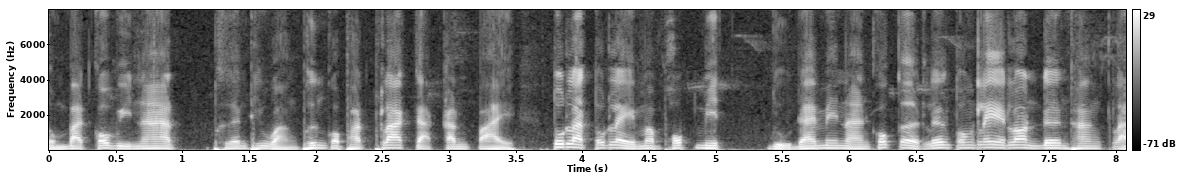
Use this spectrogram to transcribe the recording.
สมบัติก็วินาศเพื่อนที่หวังพึ่งก็พัดพลากจากกันไป ตุลัดตุเลมาพบมิตร อยู่ได้ไม่นานก็เกิดเรื่องต้องเล่ร่อนเดินทางไกล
